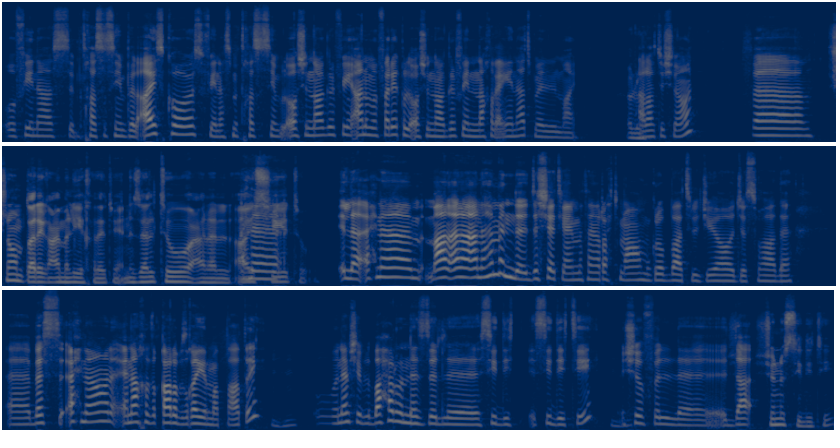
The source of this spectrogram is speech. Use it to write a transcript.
وفي ناس متخصصين بال ice cores وفي ناس متخصصين بال oceanography أنا من فريق ال oceanography ناخذ عينات من الماي. عرفت شلون؟ ف شلون بطريقة عملية خذيتوا يعني نزلتوا على ال ice sheet و... لا إحنا ما أنا أنا هم دشيت يعني مثلا رحت معاهم جروبات ال geologist وهذا. بس إحنا ناخذ قارب صغير مطاطي. ونمشي بالبحر وننزل C D C T D. نشوف الدا شنو ال C T D؟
